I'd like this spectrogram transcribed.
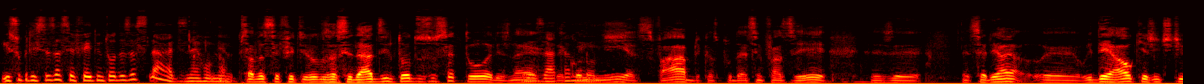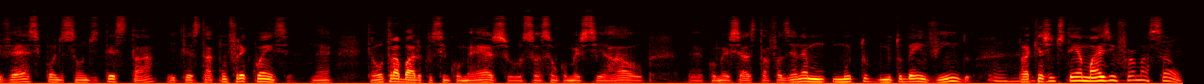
isso precisa ser feito em todas as cidades, né, Romildo? Precisava ser feito em todas as cidades, em todos os setores, né? Exatamente. Economias, fábricas pudessem fazer. Dizer, seria é, o ideal que a gente tivesse condição de testar e testar com frequência, né? Então o trabalho que o Sim Comércio, a Associação Comercial, é, comerciais está fazendo é muito, muito bem-vindo uhum. para que a gente tenha mais informação,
